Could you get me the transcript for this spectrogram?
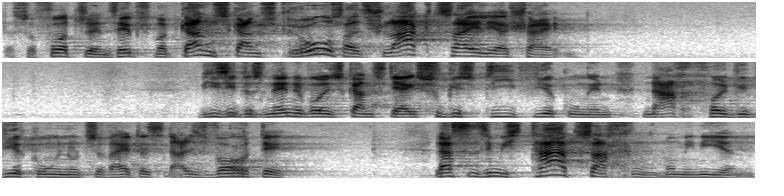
Dass sofort so ein Selbstmord ganz, ganz groß als Schlagzeile erscheint. Wie Sie das nennen wollen, ist ganz gleich Suggestivwirkungen, Nachfolgewirkungen und so weiter. Das sind alles Worte. Lassen Sie mich Tatsachen nominieren.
